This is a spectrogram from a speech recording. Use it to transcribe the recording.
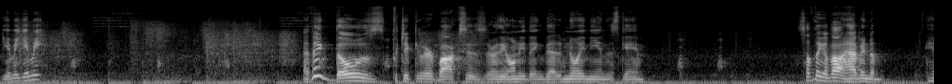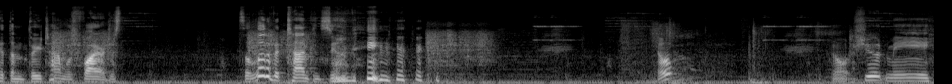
Gimme, gimme. I think those particular boxes are the only thing that annoy me in this game. Something about having to hit them three times with fire just... It's a little bit time consuming. oh. Don't shoot me.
